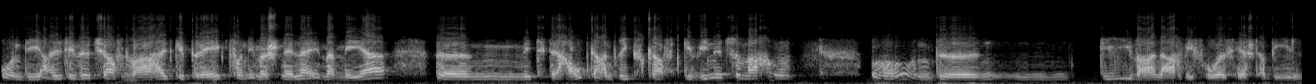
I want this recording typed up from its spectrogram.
Und die alte Wirtschaft war halt geprägt von immer schneller, immer mehr, äh, mit der Hauptantriebskraft Gewinne zu machen. Und äh, die war nach wie vor sehr stabil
